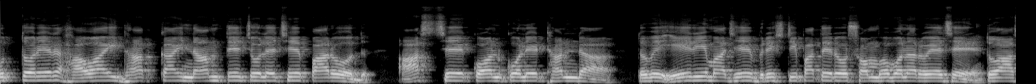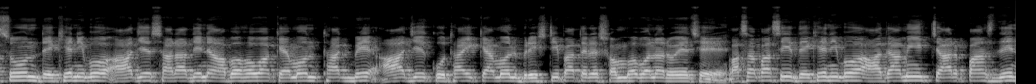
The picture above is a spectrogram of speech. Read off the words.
উত্তরের হাওয়ায় ধাক্কায় নামতে চলেছে পারদ। আসছে কনকনে ঠান্ডা। তবে এরই মাঝে বৃষ্টিপাতেরও সম্ভাবনা রয়েছে। তো আসুন দেখে নিব আজ সারাদিন আবহাওয়া কেমন থাকবে, আজ কোথায় কেমন বৃষ্টিপাতের সম্ভাবনা রয়েছে। পাশাপাশি দেখে নিব আগামী চার পাঁচ দিন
